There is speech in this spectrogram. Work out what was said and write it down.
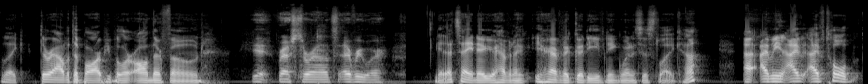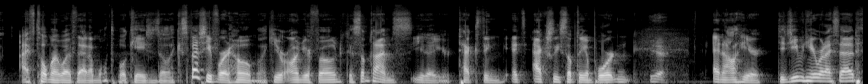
Like they're out at the bar, people are on their phone. Yeah. Restaurants everywhere. Yeah, that's how you know you're having a you're having a good evening when it's just like, huh? I, I mean, I've I've told I've told my wife that on multiple occasions. Though, like especially if we're at home, like you're on your phone because sometimes you know you're texting. It's actually something important. Yeah. And I'll hear, "Did you even hear what I said?"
